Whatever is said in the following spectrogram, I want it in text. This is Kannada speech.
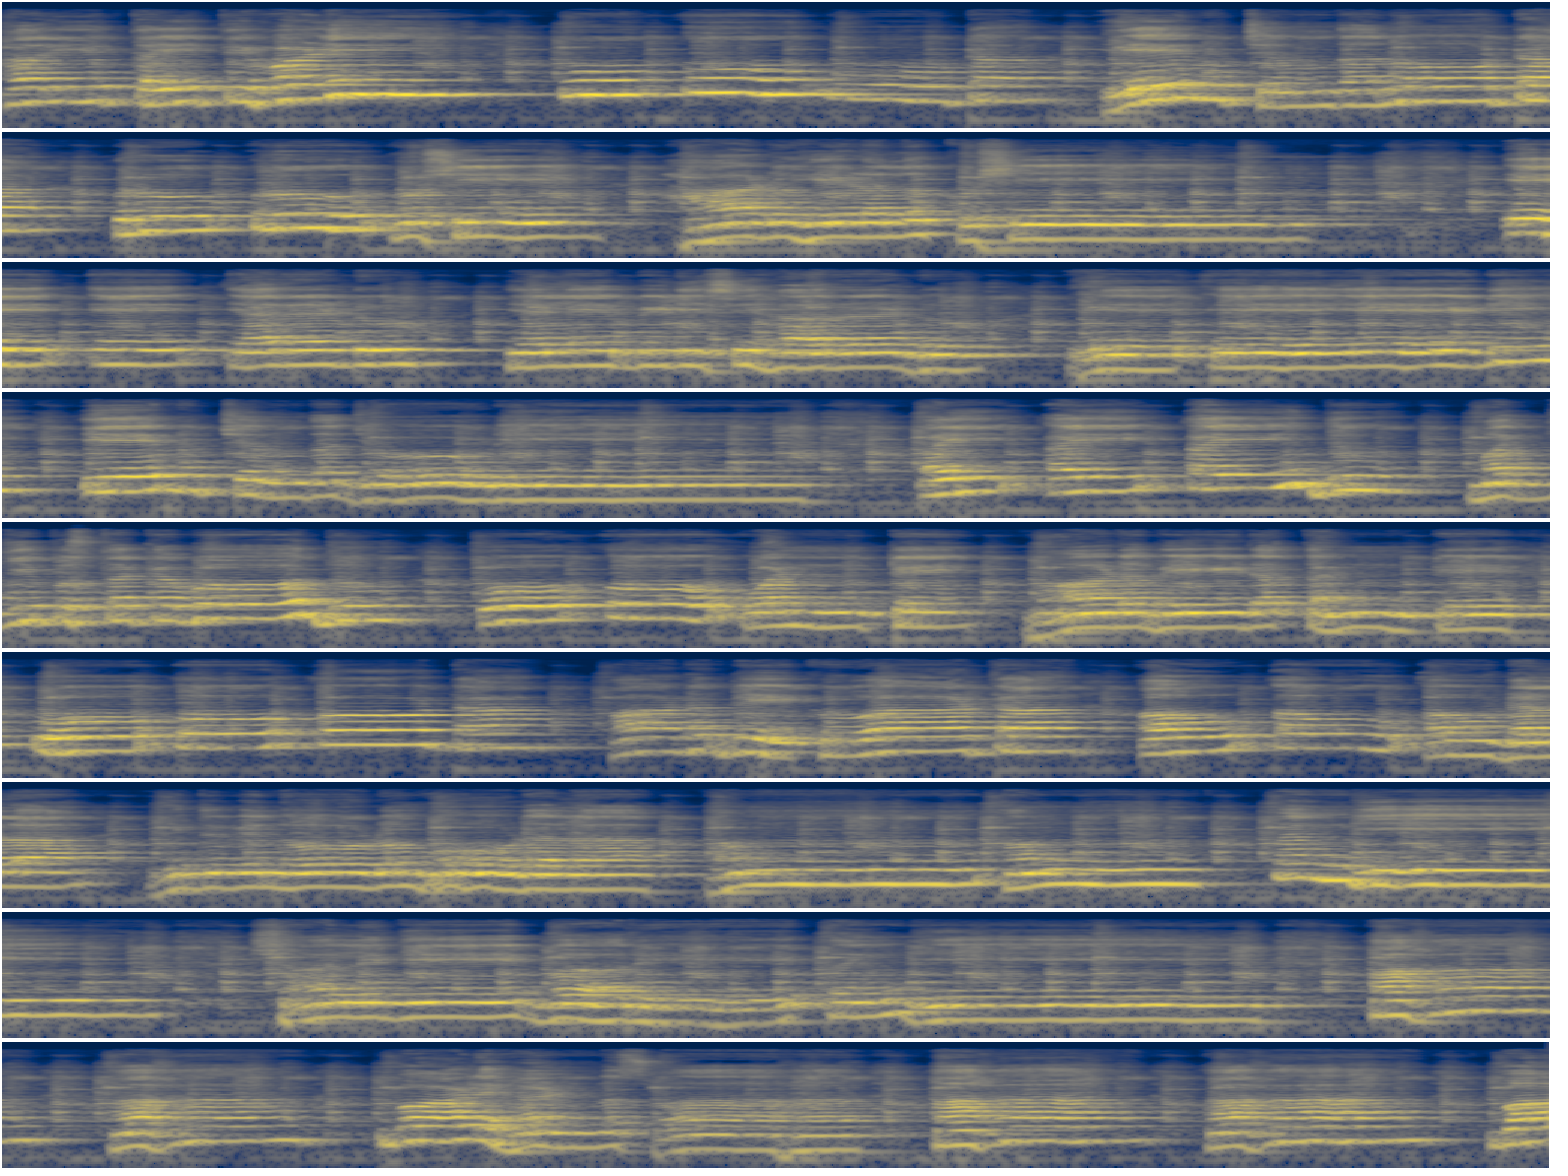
ಹರಿಯುತ್ತೈತಿ ಹೊಳಿ. ಊ, ಊಟ, ಏನು ಚಂದ ನೋಟ. ರು ರು, ಋಷಿ, ಹಾಡು ಹೇಳಲು ಖುಷಿ. ಎ ಎ, ಎರಡು ಎಲೆ ಬಿಡಿಸಿ ಹರಡು. ಚಂದ ಜೋಡಿ ಐ ಐ ಐದು ಮಗ್ಗಿ ಪುಸ್ತಕ ಓದು ಓ ಓ ಒಂಟೆ ಮಾಡಬೇಡ ತಂಟೆ ಓ ಓ ಓಟ ಆಡಬೇಕು ಆಟ ಔ ಔ ಔಡಲ ಇದುವೆ ನೋಡು ಮೂಡಲ ಶಾಲೆಗೆ ಬಾರೆ ತಂಗಿ ಆಹಾ ಆಹಾ ಬಾಳೆಹಣ್ಣು ಸ್ವಾಹ ಆಹಾ ಆಹಾ ಬಾ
